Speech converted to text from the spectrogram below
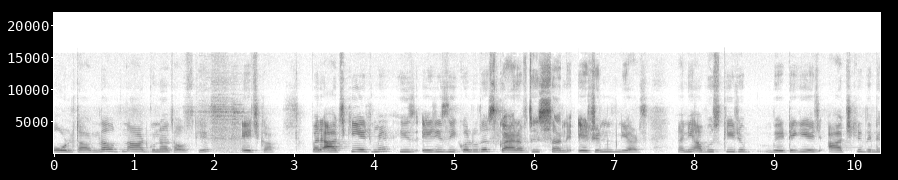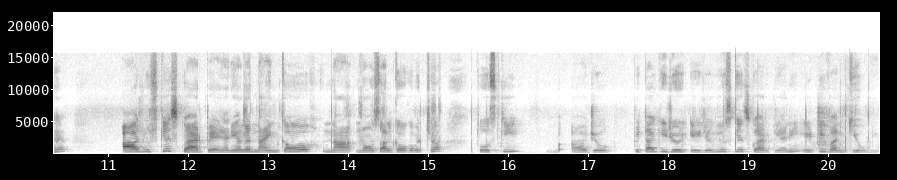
ओल्ड था। मतलब उतना आठ गुना था उसके एज का। पर आज की एज में ही age is equal to the square of this son age in years यानी अब उसकी जो बेटे की एज आज के दिन है आज उसके स्क्वायर पे है, यानी अगर नाइन का हो, ना, नौ साल का होगा बच्चा तो उसकी जो पिता की जो एज होगी, उसके स्क्वायर की, यानी एटी वन की होगी।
